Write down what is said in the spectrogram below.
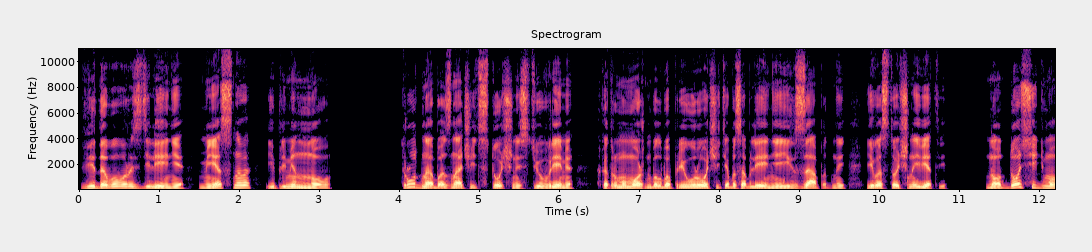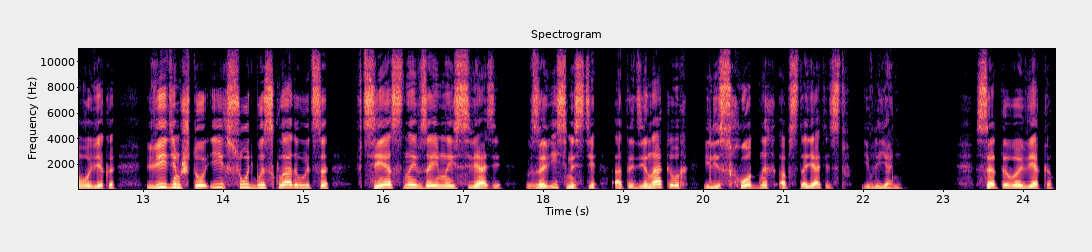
видового разделения, местного и племенного. Трудно обозначить с точностью время – к которому можно было бы приурочить обособление их западной и восточной ветви. Но до VII века видим, что их судьбы складываются в тесной взаимной связи, в зависимости от одинаковых или сходных обстоятельств и влияний. С этого века,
